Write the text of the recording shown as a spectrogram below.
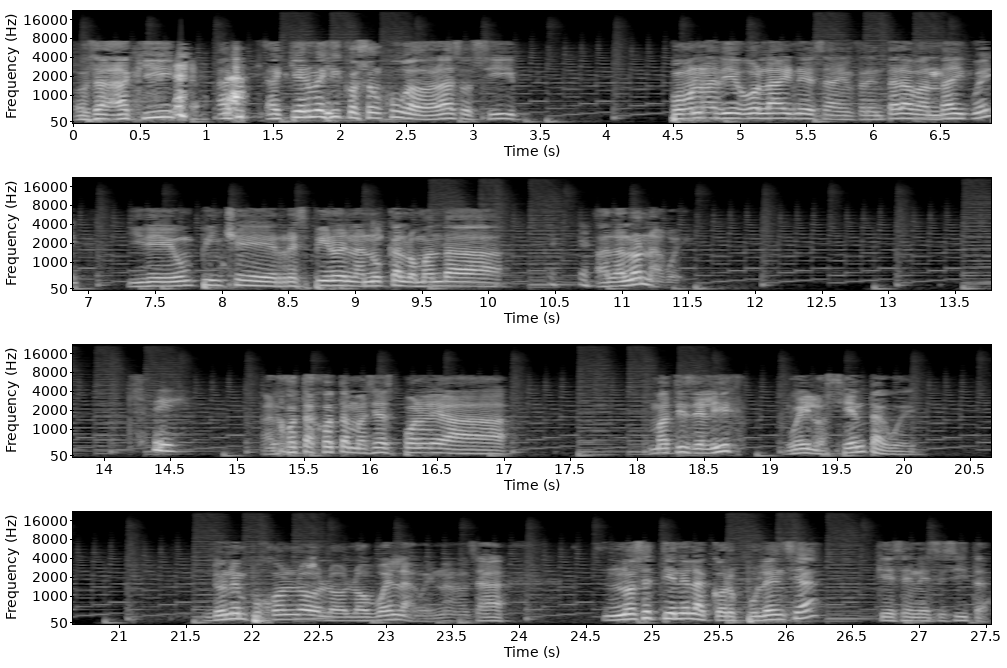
O sea, aquí, aquí, en México son jugadorazos, sí. Pon a Diego Laines a enfrentar a Dyke, güey. Y de un pinche respiro en la nuca lo manda a la lona, güey. Sí. Al JJ Macías ponle a Matis de Lig, güey, lo sienta, güey. De un empujón lo, lo, vuela, güey, ¿no? O sea, no se tiene la corpulencia que se necesita.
